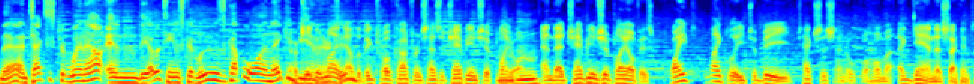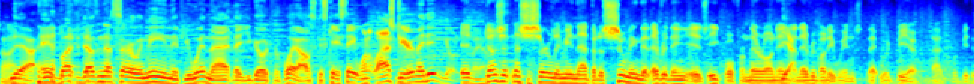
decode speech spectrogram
Yeah, and Texas could win out, and the other teams could lose a couple, and they could now, be keep in, in mind too. now the Big 12 Conference has a championship playoff, mm-hmm. and that championship playoff is quite likely to be Texas and Oklahoma again a second time. Yeah, and but it doesn't necessarily mean if you win that that you go to the playoffs because K State won it last year and they didn't go to the playoffs. It playoffs. doesn't necessarily mean that, but assuming that everything is equal from there on in Yeah. and everybody wins, that would be a that would be the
